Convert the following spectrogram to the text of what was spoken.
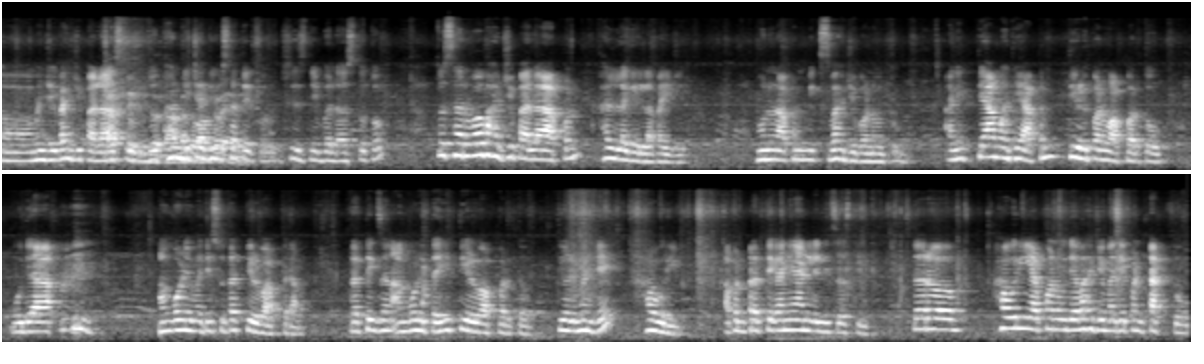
म्हणजे भाजीपाला असतो जो थंडीच्या दिवसात येतो सिजनेबल असतो तो तो सर्व भाजीपाला आपण खाल्ला गेला पाहिजे. म्हणून आपण मिक्स भाजी बनवतो. आणि त्यामध्ये आपण तीळ पण वापरतो. उद्या आंघोळीमध्ये सुद्धा तीळ वापरा. प्रत्येकजण आंघोळीतही तीळ वापरतं. तीळ म्हणजे हावरी आपण प्रत्येकाने आणलेलीच असते तर अ, हावरी आपण उद्या भाजीमध्ये पण टाकतो.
